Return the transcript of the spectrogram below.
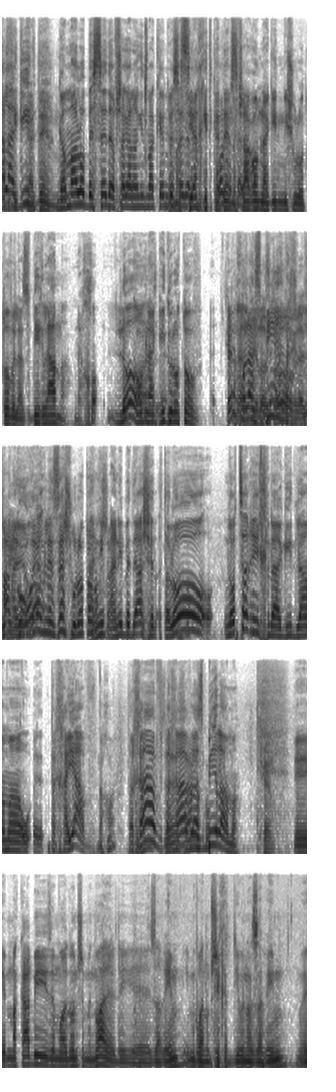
השיח להגיד יתקדם. גם מה לא בסדר, אפשר גם להגיד מה כן גם בסדר. השיח הכל יתקדם, בסדר. אפשר גם להגיד מישהו לא טוב ולהסביר למה. נכון, לא, במקום אז- להגיד הוא לא טוב. כן, אתה יכול להסביר לו להסביר טוב, מה לא גורם לזה שהוא לא טוב אני, עכשיו. אני בדעה של, אתה לא, לא צריך להגיד למה, אתה חייב. נכון. אתה חייב, זה- אתה חייב. להסביר למה. כן. אה, מכבי זה מועדון שמנוהל על ידי אה, זרים, אם כבר נמשיך את דיון הזרים. אה,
